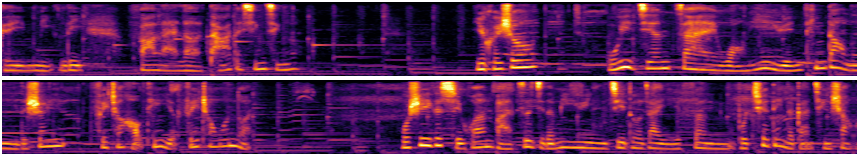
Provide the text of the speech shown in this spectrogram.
给米粒。发来了他的心情呢。雨葵说：“无意间在网易云听到了你的声音，非常好听，也非常温暖。我是一个喜欢把自己的命运寄托在一份不确定的感情上。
